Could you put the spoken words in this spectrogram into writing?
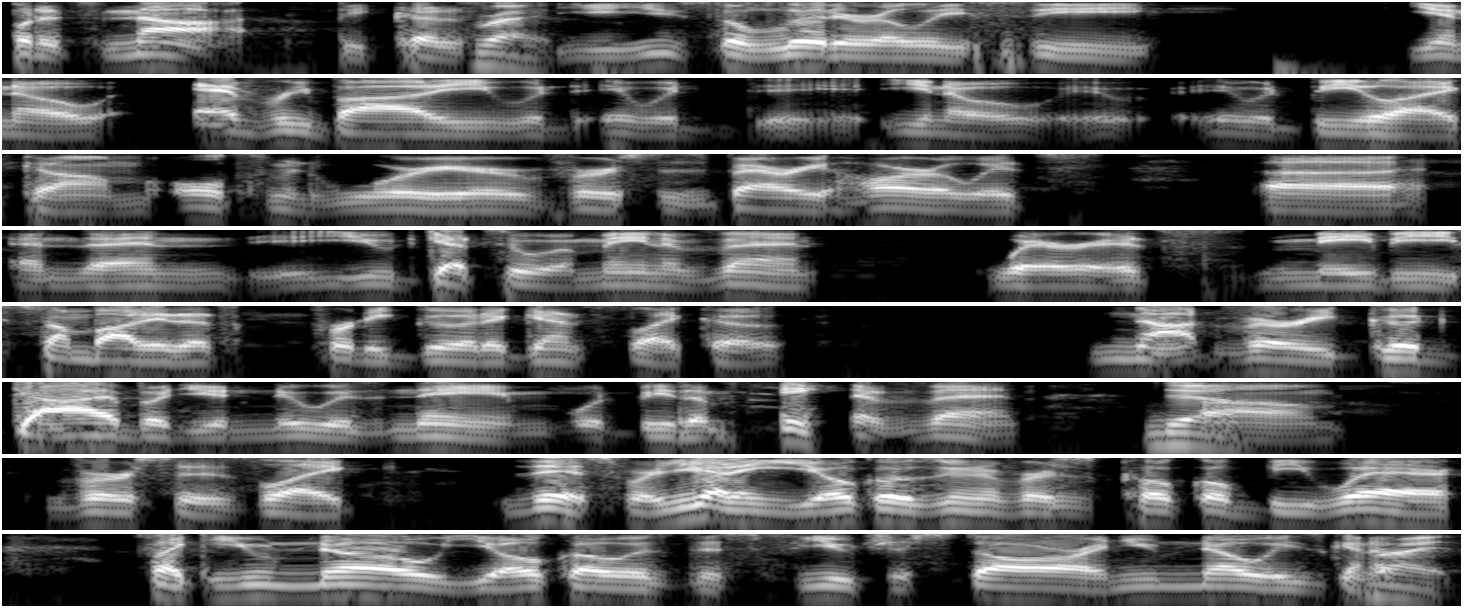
but it's not because right. you used to literally see, you know, everybody would it would you know it, it would be like um, Ultimate Warrior versus Barry Horowitz uh, and then you'd get to a main event where it's maybe somebody that's pretty good against like a not very good guy, but you knew his name would be the main event. Yeah. Um, versus like this, where you're getting Yokozuna versus Koko B. Ware. It's like you know Yoko is this future star, and you know he's gonna right.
